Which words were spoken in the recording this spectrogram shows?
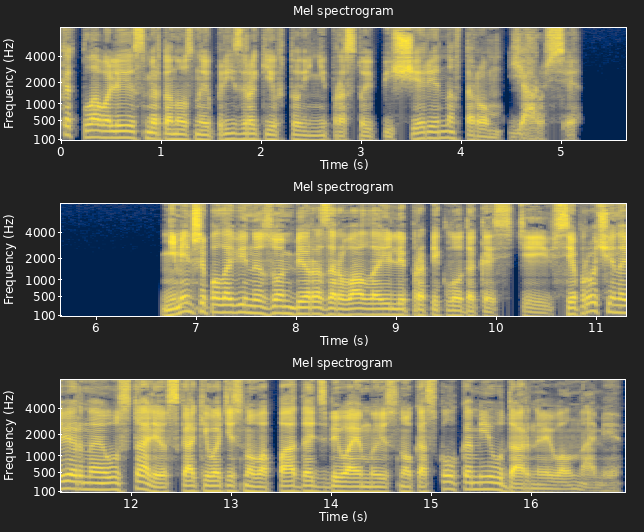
как плавали смертоносные призраки в той непростой пещере на втором ярусе. Не меньше половины зомби разорвало или пропекло до костей. Все прочие, наверное, устали вскакивать и снова падать, сбиваемые с ног осколками и ударными волнами.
